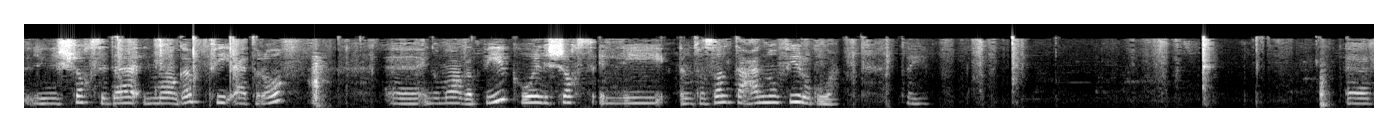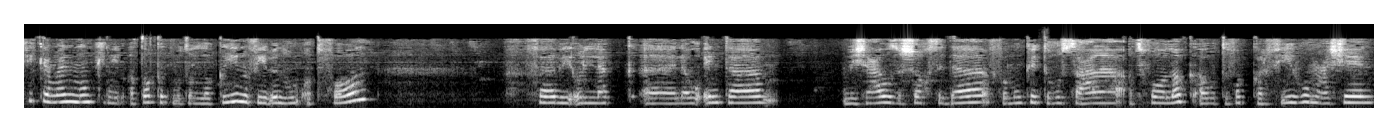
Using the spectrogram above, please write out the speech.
لأن الشخص ده المعجب في اعتراف آه إنه معجب بيك وللشخص اللي انفصلت عنه في رجوع. طيب. في كمان ممكن يبقى طاقة مطلقين وفي بينهم أطفال. فبيقول لك آه لو أنت مش عاوز الشخص ده فممكن تبص على أطفالك أو تفكر فيهم عشان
